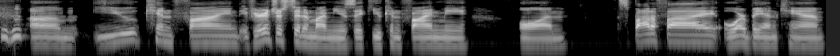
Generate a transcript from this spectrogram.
Mhm. Um, you can find if you're interested in my music, you can find me on Spotify or Bandcamp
